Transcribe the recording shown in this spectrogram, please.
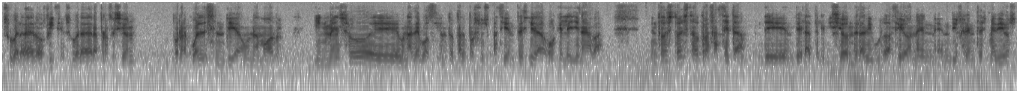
su verdadero oficio, su verdadera profesión, por la cual sentía un amor inmenso, eh, una devoción total por sus pacientes y era algo que le llenaba. Entonces toda esta otra faceta de, la televisión, de la divulgación en, en, diferentes medios,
